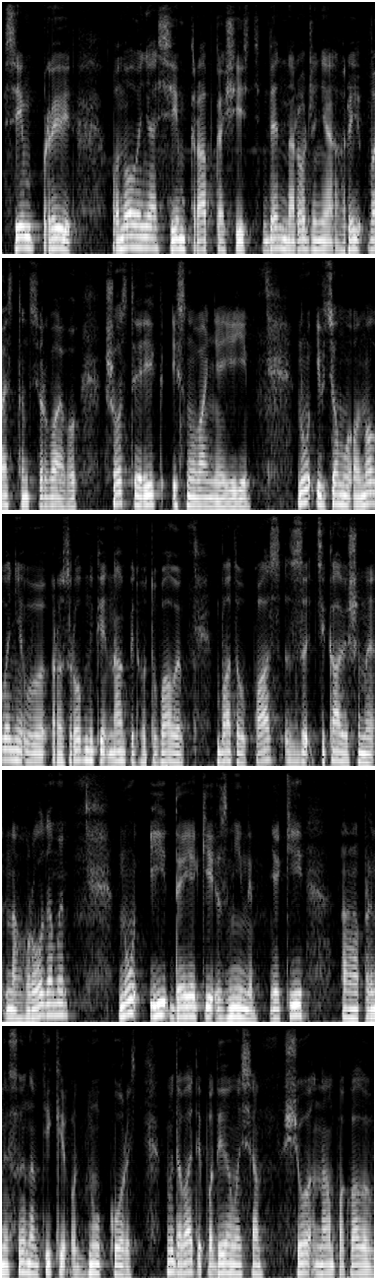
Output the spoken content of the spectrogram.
Всім привіт! Оновлення 7.6. День народження гри Western Survival. Шостий рік існування її. Ну і в цьому оновленні в розробники нам підготували Battle Pass з цікавішими нагородами. Ну і деякі зміни, які а, принесли нам тільки одну користь. Ну давайте подивимося, що нам поклали в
